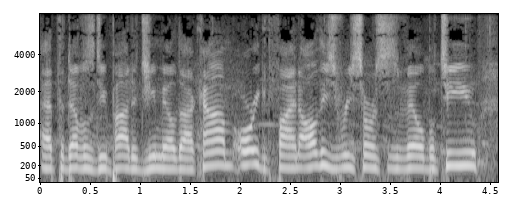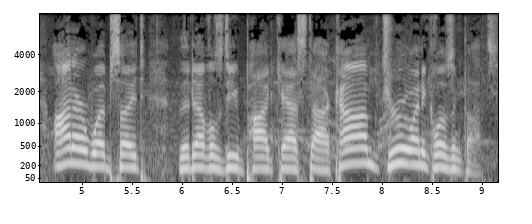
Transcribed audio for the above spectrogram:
at the Devils Due Pod at gmail.com, or you can find all these resources available to you on our website, the Devils Due Podcast.com. Drew, any closing thoughts?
